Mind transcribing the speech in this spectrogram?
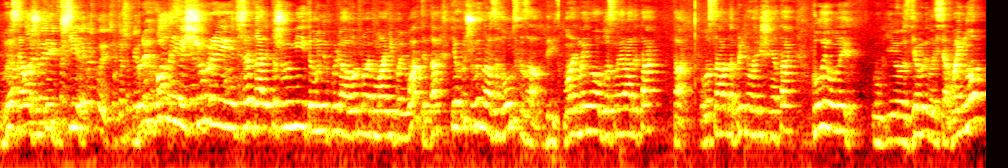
Ви сказали, що ти всі брехуни, щури, все далі, то, що ви вмієте маніпулювати, маніпулювати, да? я хочу, ви нас загалом сказали. Дивіться, має майно обласної ради так, так. Обласна рада прийняла рішення так. Коли у них з'явилося майно,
